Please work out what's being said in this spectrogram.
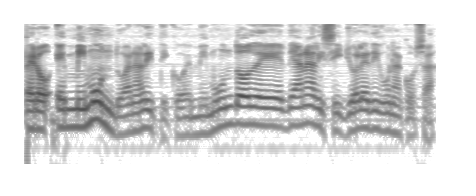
Pero en mi mundo analítico, en mi mundo de, análisis, yo le digo una cosa,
